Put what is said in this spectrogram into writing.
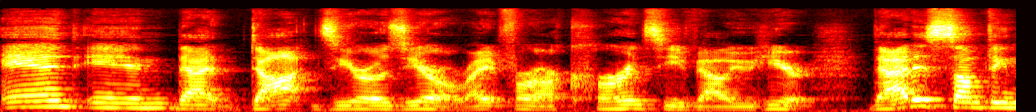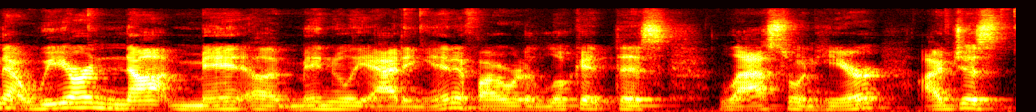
and in that dot zero zero right for our currency value here. That is something that we are not man, uh, manually adding in. If i were to look at this last one here i've just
